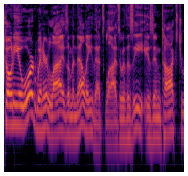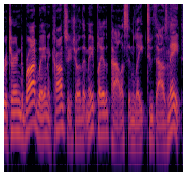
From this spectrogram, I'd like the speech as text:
Tony Award winner Liza Minnelli, that's Liza with a Z, is in talks to return to Broadway in a concert show that may play at the Palace in late 2008.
